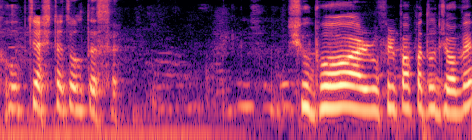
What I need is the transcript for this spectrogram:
খুব চেষ্টা চলতেছে। শুভ আর রুফির পাপা তো জবে।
